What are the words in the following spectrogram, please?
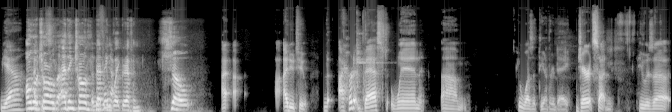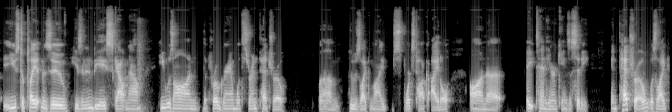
yeah. Although I Charles, I think Charles is better than I- Blake Griffin. So I, I I do too. I heard it best when um, who was it the other day? Jarrett Sutton. He was uh, he used to play at Mizzou. He's an NBA scout now. He was on the program with Soren Petro, um, who's like my sports talk idol on uh, eight ten here in Kansas City. And Petro was like,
